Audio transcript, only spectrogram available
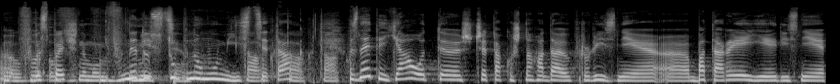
в безпечному в, в місці. недоступному місці. Так, Так, так, так. Знаєте, я от е, ще також нагадаю про різні е, батареї, різні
